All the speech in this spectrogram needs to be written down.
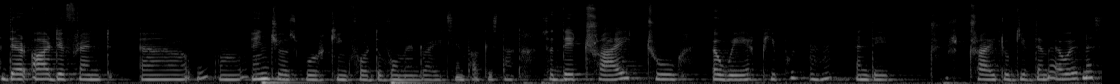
there are different uh, uh NGOs working for the women rights in Pakistan. So they try to aware people mm-hmm. and they tr- try to give them awareness.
